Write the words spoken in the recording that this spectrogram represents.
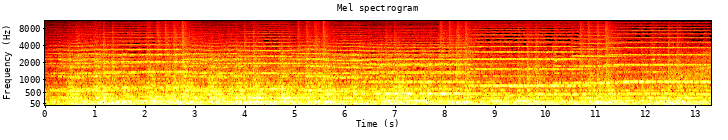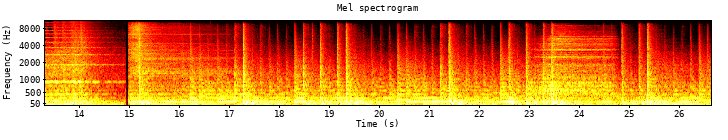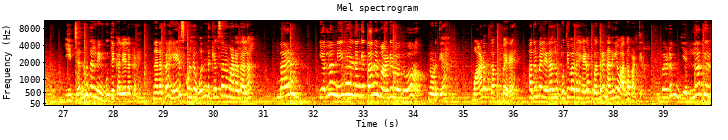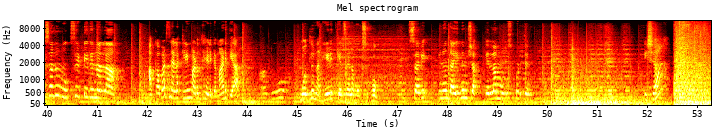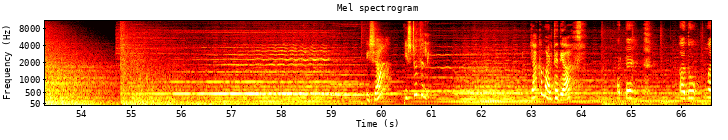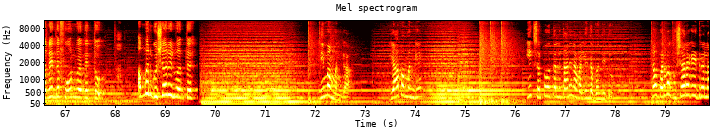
ಈ ಜನ್ಮದಲ್ಲಿ ನಿನ್ ಬುದ್ಧಿ ಕಲಿಯಲ್ಲ ಕಣೆ. ನನ್ನ ಹತ್ರ ಹೇಳಿಸ್ಕೊಳ್ದೆ ಒಂದು ಕೆಲಸನೂ ಮಾಡಲ್ಲ ಮೇಡಮ್ ಎಲ್ಲ ನೀವ್ ಹೇಳ್ದಂಗೆ ತಾನೇ ಮಾಡಿರೋದು. ನೋಡಿದ್ಯಾ? ಮಾಡೋ ತಪ್ಪು ಬೇರೆ. ಅದ್ರ ಮೇಲೆ ಏನಾದ್ರೂ ಬುದ್ಧಿವಾದ ಹೇಳಕ್ ಬಂದ್ರೆ ನನಗೆ ವಾದ ಮಾಡ್ತೀಯ? ಮೇಡಮ್ ಎಲ್ಲಾ ಕೆಲ್ಸನೂ ಮುಗಿಸಿಟ್ಟಿದ್ದೀನಲ್ಲ. ಆ ಕಬರ್ಡ್ಸ್ನೆಲ್ಲ ಕ್ಲೀನ್ ಮಾಡೋದು ಹೇಳಿದೆ ಮಾಡಿದ್ಯಾ? ಅದು. ಮೊದಲು ನಾನು ಹೇಳಿದ ಕೆಲಸ ಎಲ್ಲ ಮುಗಿಸ್ ಹೋಗು. ಸರಿ ಇನ್ನೊಂದು ಐದು ನಿಮಿಷ. ಎಲ್ಲ ಮುಗಿಸ್ಬಿಡ್ತೀನಿ. ಇಶಾ? ಇಶಾ ಇಷ್ಟೊತ್ತಲ್ಲಿ. ಯಾಕೆ ಮಾಡ್ತಿದ್ಯಾ? ಮತ್ತೆ ಅದು ಮನೆಯಿಂದ ಫೋನ್ ಬಂದಿತ್ತು. ಅಮ್ಮನಿಗೆ ಹುಷಾರಿಲ್ವಂತೆ. ನಿಮ್ಮಮ್ಮನ್ಗ ಯಾವ ಅಮ್ಮನ್ಗೆ? ಈಗ ಸ್ವಲ್ಪ ಹೊತ್ತಲ್ಲಿ ತಾನೇ ನಾವು ಅಲ್ಲಿಂದ ಬಂದಿದ್ದು. ನಾವು ಬರುವಾಗ ಹುಷಾರಾಗೆ ಇದ್ರಲ್ಲ?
